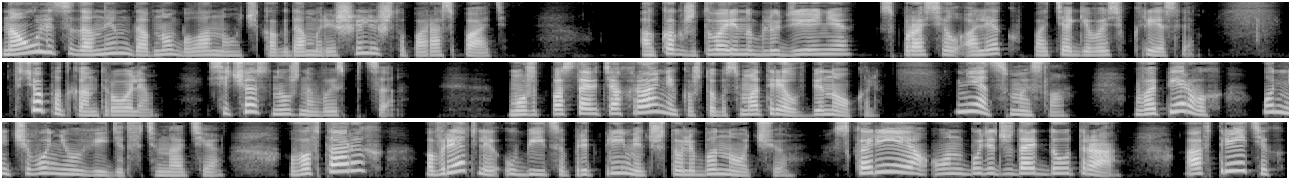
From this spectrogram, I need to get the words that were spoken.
На улице давным-давно была ночь, когда мы решили, что пора спать. «А как же твои наблюдения?» — спросил Олег, потягиваясь в кресле. «Все под контролем. Сейчас нужно выспаться. Может, поставить охранника, чтобы смотрел в бинокль?» «Нет смысла. Во-первых, он ничего не увидит в темноте. Во-вторых, вряд ли убийца предпримет что-либо ночью. Скорее, он будет ждать до утра. А в-третьих,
